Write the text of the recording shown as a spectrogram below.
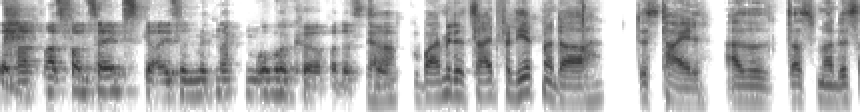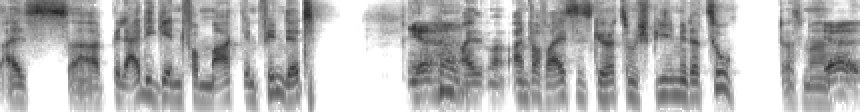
Da macht was von Selbstgeiseln mit nacktem Oberkörper. Das ja, wobei mit der Zeit verliert man da das Teil. Also, dass man das als äh, beleidigend vom Markt empfindet. Ja. Weil man einfach weiß, es gehört zum Spiel mit dazu. Dass man ja,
